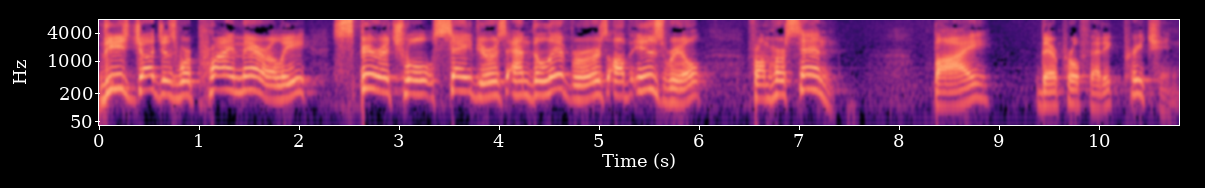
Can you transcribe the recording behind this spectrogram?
These judges were primarily spiritual saviors and deliverers of Israel from her sin by their prophetic preaching.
